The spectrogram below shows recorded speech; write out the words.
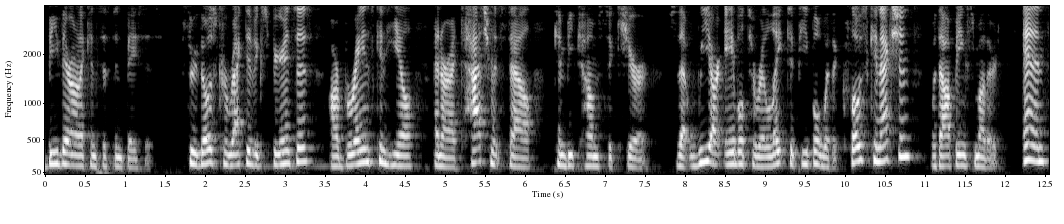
be there on a consistent basis. Through those corrective experiences, our brains can heal and our attachment style can become secure so that we are able to relate to people with a close connection without being smothered and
